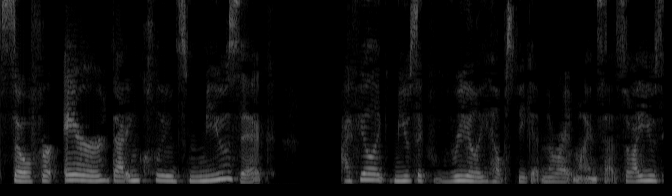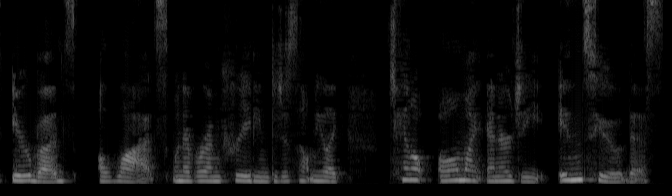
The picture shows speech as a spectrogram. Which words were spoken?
So for air, that includes music I feel like music really helps me get in the right mindset. So I use earbuds a lot whenever I'm creating to just help me like channel all my energy into this.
